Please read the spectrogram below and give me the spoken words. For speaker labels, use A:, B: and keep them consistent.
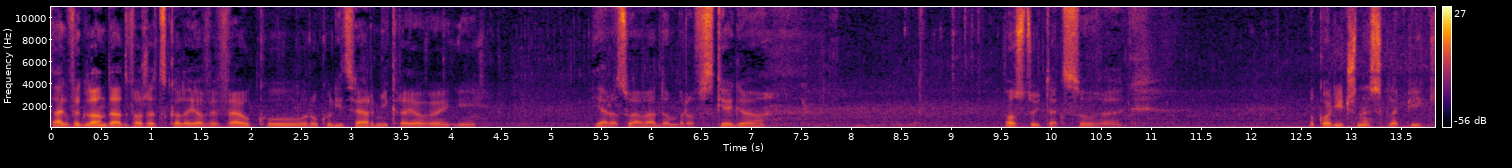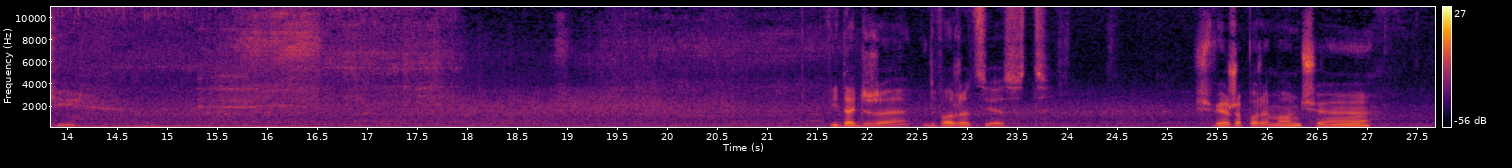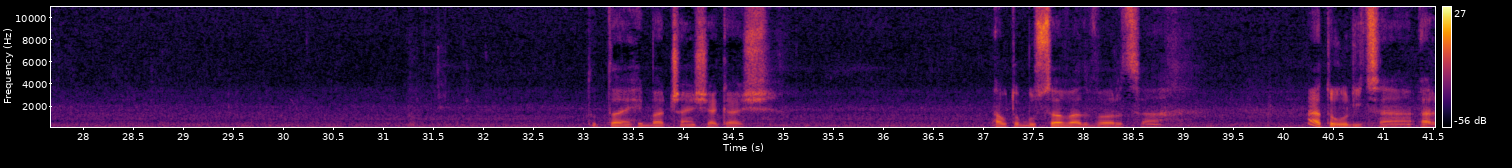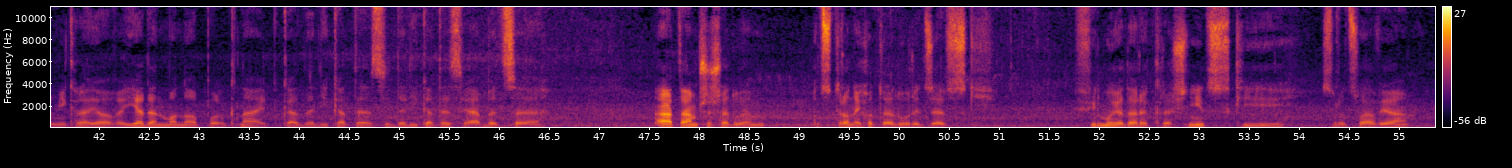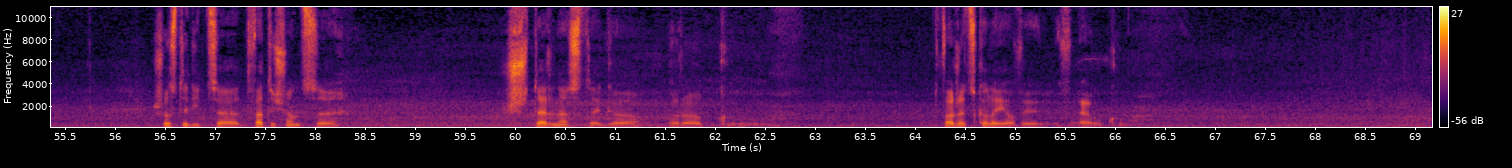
A: Tak wygląda dworzec kolejowy w Ełku, róg ulicy Armii Krajowej i Jarosława Dąbrowskiego. Postój taksówek, okoliczne sklepiki. Widać, że dworzec jest świeżo po remoncie. Tutaj chyba część jakaś autobusowa dworca. A tu ulica Armii Krajowej. Jeden monopol, knajpka, delikatesy, delikatesy ABC. A tam przyszedłem od strony hotelu Rydzewski. Filmuje Darek Kraśnicki z Wrocławia. 6 lipca 2014 roku. Dworzec kolejowy w Ełku.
